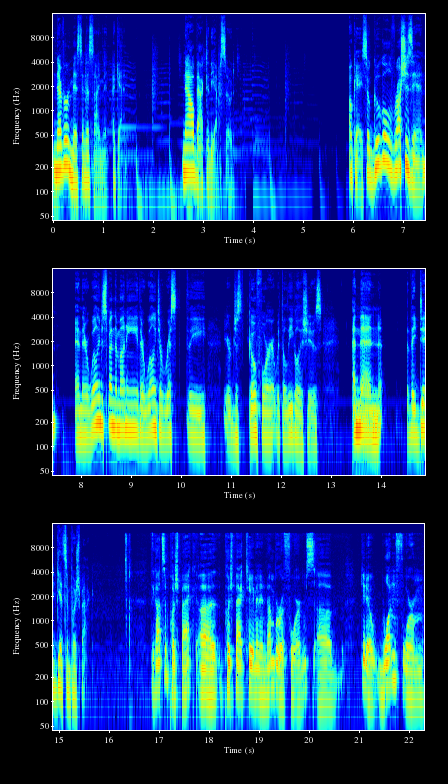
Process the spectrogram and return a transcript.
never miss an assignment again. Now back to the episode. Okay, so Google rushes in and they're willing to spend the money, they're willing to risk the or just go for it with the legal issues. And then they did get some pushback. They got some pushback. Uh, pushback came in a number of forms. Uh, you know, one form,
